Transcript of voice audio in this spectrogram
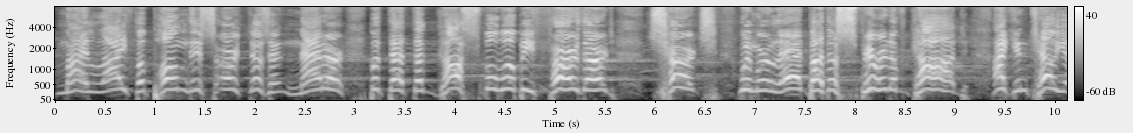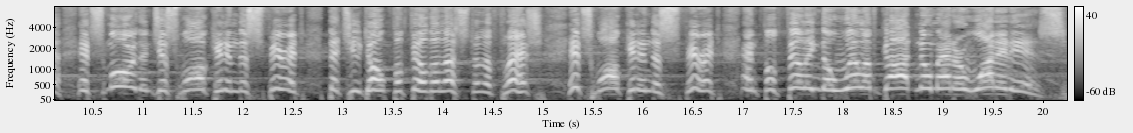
my life upon this earth doesn't matter, but that the gospel will be furthered. Church, when we're led by the Spirit of God, I can tell you it's more than just walking in the Spirit that you don't fulfill the lust of the flesh. It's walking in the Spirit and fulfilling the will of God no matter what it is.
